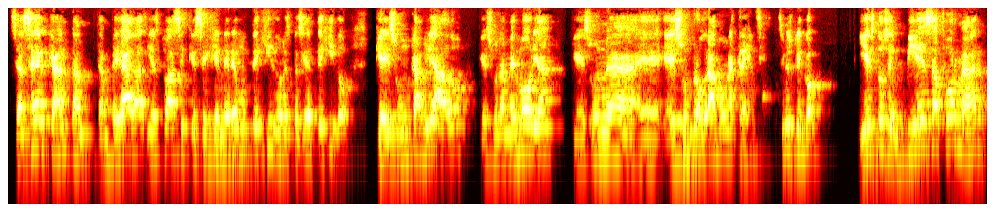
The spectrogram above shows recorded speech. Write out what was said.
se acercan tan, tan pegadas y esto hace que se genere un tejido, una especie de tejido, que es un cableado, que es una memoria, que es, una, eh, es un programa, una creencia. ¿Sí me explico? Y esto se empieza a formar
